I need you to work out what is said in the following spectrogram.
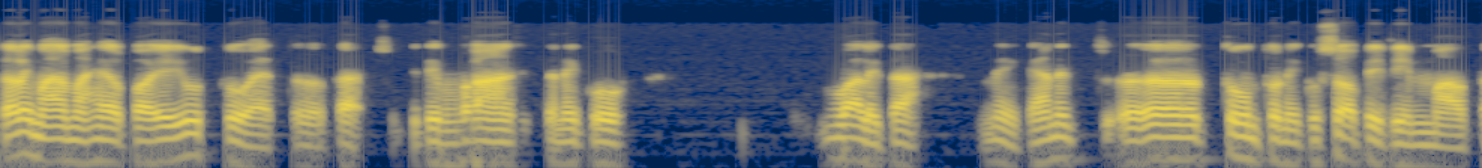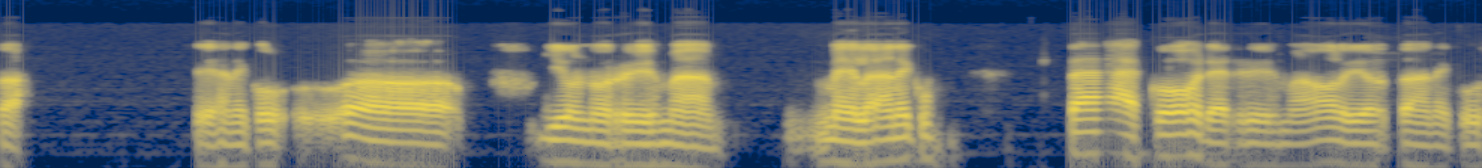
se oli maailman helpoin juttu, että tota, se piti vaan sitten niinku valita, mikä nyt ö, tuntui niinku sopivimmalta siihen niinku, ö, junnuryhmään. Meillähän niinku pääkohderyhmä oli jotain niinku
